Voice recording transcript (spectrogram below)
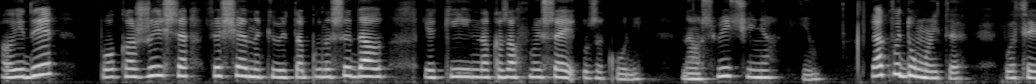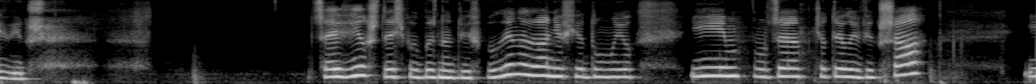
але йди, покажися священникові та принеси дар, який наказав Мойсей у законі на освічення їм. Як ви думаєте про цей вірш? Цей вірш десь приблизно дві хвилини зайняв, я думаю. І це чотири вірша. І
